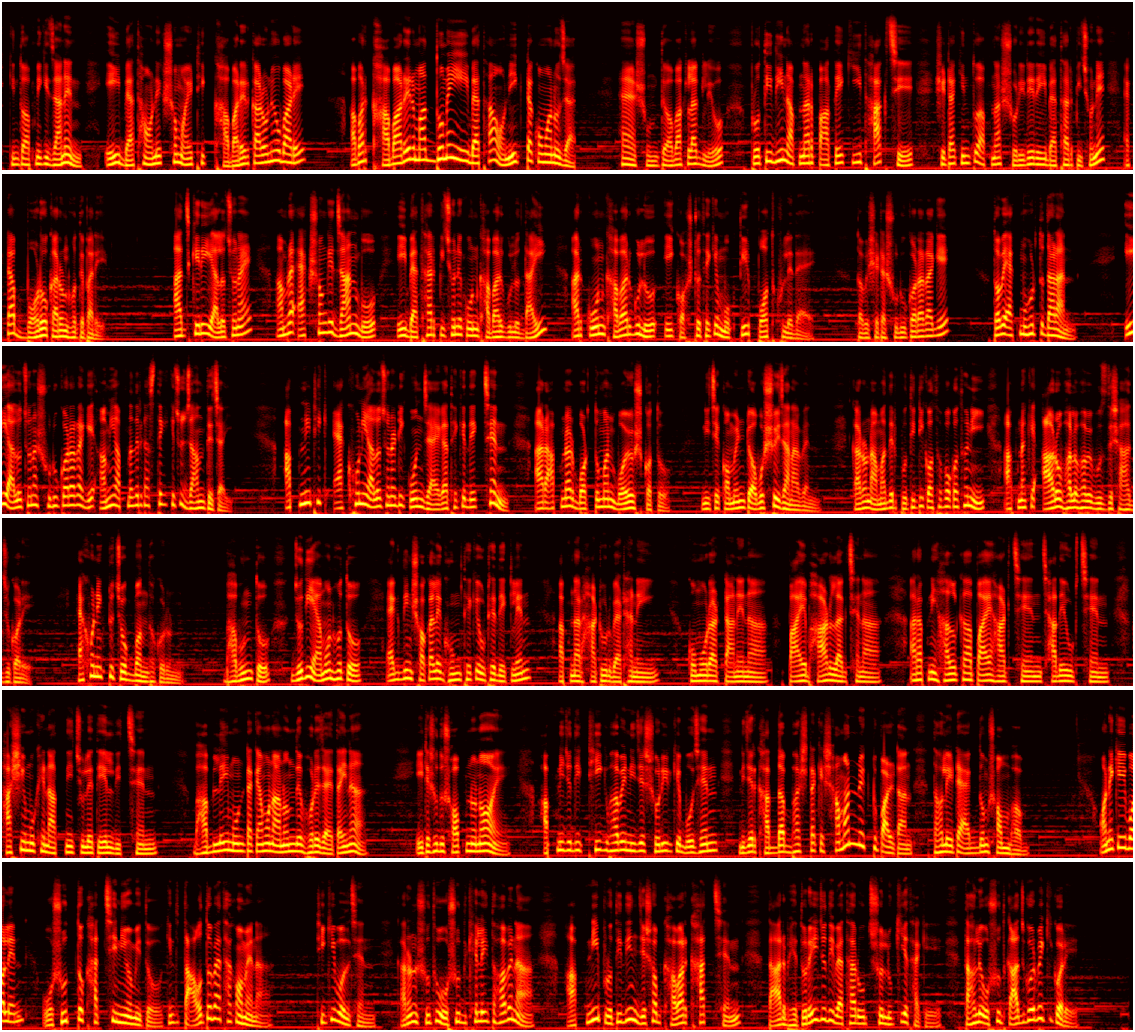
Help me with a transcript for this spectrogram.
কিন্তু আপনি কি জানেন, এই ব্যথা অনেক সময় ঠিক খাবারের কারণেও বাড়ে? আবার খাবারের মাধ্যমেই এই ব্যথা অনেকটা কমানো যায়। হ্যাঁ শুনতে অবাক লাগলেও প্রতিদিন আপনার পাতে কি থাকছে সেটা কিন্তু আপনার শরীরের এই ব্যথার পিছনে একটা বড় কারণ হতে পারে। আজকের এই আলোচনায় আমরা একসঙ্গে জানব এই ব্যথার পিছনে কোন খাবারগুলো দায়ী আর কোন খাবারগুলো এই কষ্ট থেকে মুক্তির পথ খুলে দেয়। তবে সেটা শুরু করার আগে, তবে এক মুহূর্ত দাঁড়ান এই আলোচনা শুরু করার আগে আমি আপনাদের কাছ থেকে কিছু জানতে চাই। আপনি ঠিক এখনই আলোচনাটি কোন জায়গা থেকে দেখছেন আর আপনার বর্তমান বয়স কত? নিচে কমেন্টে অবশ্যই জানাবেন, কারণ আমাদের প্রতিটি কথোপকথনই আপনাকে আরও ভালোভাবে বুঝতে সাহায্য করে। এখন একটু চোখ বন্ধ করুন। ভাবুন তো, যদি এমন হতো, একদিন সকালে ঘুম থেকে উঠে দেখলেন, আপনার হাঁটুর ব্যথা নেই, কোমর আর টানে না পায়ে ভার লাগছে না, আর আপনি হালকা পায়ে হাঁটছেন, ছাদে উঠছেন, হাসি মুখে নাতনি চুলে তেল দিচ্ছেন। ভাবলেই মনটা কেমন আনন্দে ভরে যায়, তাই না? এটা শুধু স্বপ্ন নয়, আপনি যদি ঠিকভাবে নিজের শরীরকে বোঝেন, নিজের খাদ্যাভ্যাসটাকে সামান্য একটু পাল্টান, তাহলে এটা একদম সম্ভব। অনেকেই বলেন, ওষুধ তো খাচ্ছি নিয়মিত, কিন্তু তাও তো ব্যথা কমে না। ঠিকই বলছেন, কারণ শুধু ওষুধ খেলেই তো হবে না, আপনি প্রতিদিন যেসব খাবার খাচ্ছেন, তার ভেতরেই যদি ব্যথার উৎস লুকিয়ে থাকে, তাহলে ওষুধ কাজ করবে কি করে?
